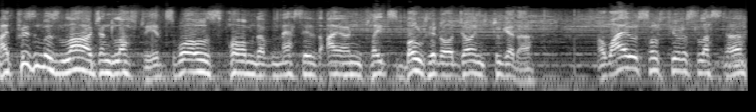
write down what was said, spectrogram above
My prison was large and lofty, its walls formed of massive iron plates bolted or joined together. A wild sulphurous luster,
